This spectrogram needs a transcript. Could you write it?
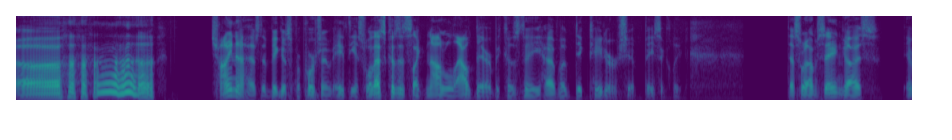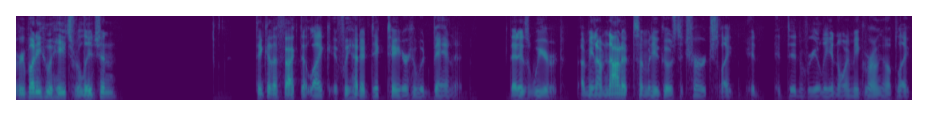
Uh, China has the biggest proportion of atheists. Well, that's because it's like not allowed there because they have a dictatorship, basically. That's what I'm saying, guys. Everybody who hates religion, think of the fact that like if we had a dictator who would ban it. That is weird. I mean, I'm not somebody who goes to church. Like it, it did really annoy me growing up. Like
